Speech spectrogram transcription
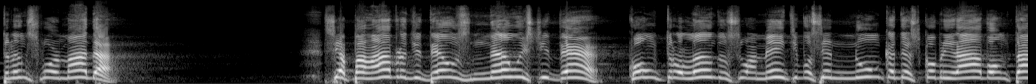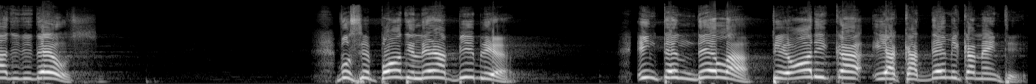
transformada. Se a palavra de Deus não estiver controlando sua mente, você nunca descobrirá a vontade de Deus. Você pode ler a Bíblia, entendê-la teórica e academicamente,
